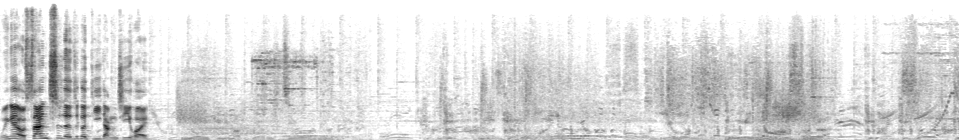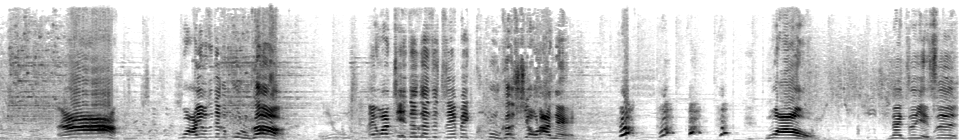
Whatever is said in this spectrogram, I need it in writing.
我应该有三次的这个抵挡机会。哇，又是这个布鲁克！哎，我记这个是直接被布鲁克秀烂呢！哇哦，那只也是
